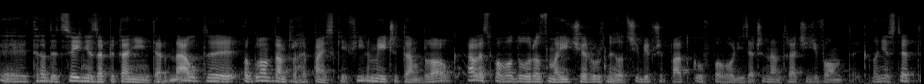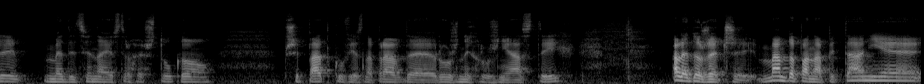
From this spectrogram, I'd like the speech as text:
Yy, tradycyjnie zapytanie internauty, oglądam trochę Pańskie filmy i czytam blog, ale z powodu rozmaicie różnych od siebie przypadków powoli zaczynam tracić wątek. No niestety, medycyna jest trochę sztuką, przypadków jest naprawdę różnych, różniastych. Ale do rzeczy. Mam do Pana pytanie.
